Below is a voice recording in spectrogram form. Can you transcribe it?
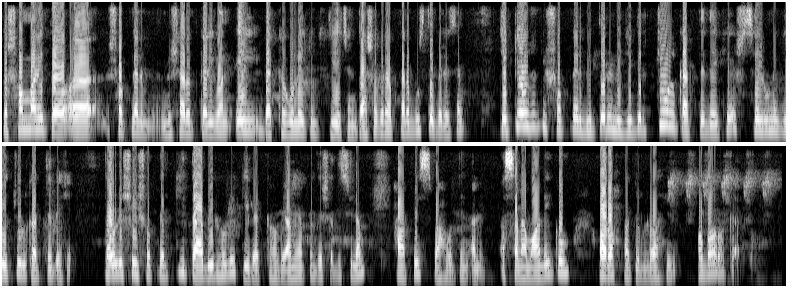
তো সম্মানিত স্বপ্নের বিশারদকারীগণ এই ব্যাখ্যাগুলোই কিন্তু দিয়েছেন। তো আশা করি আপনারা বুঝতে পেরেছেন যে কেউ যদি স্বপ্নের ভিতরে নিজেদের চুল কাটতে দেখে, সেলুনে গিয়ে চুল কাটতে দেখে, তাহলে সেই স্বপ্নের কি তাবির হবে, কি ব্যাখ্যা হবে? আমি আপনাদের সাথে ছিলাম হাফিজ বাহুদ্দিন আলী। আসসালামু আলাইকুম ওয়া রাহমাতুল্লাহি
